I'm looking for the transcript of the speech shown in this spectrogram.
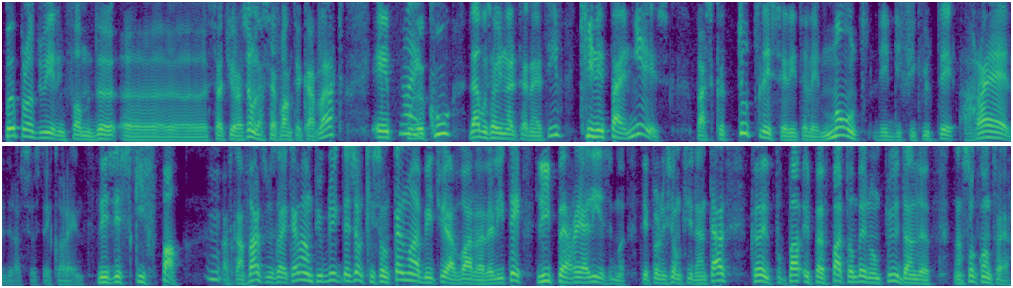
peut produire une forme de euh, saturation, la servante écarlate, et pour Ouais. le coup, là vous avez une alternative qui n'est pas niaise, parce que toutes les séries télé montrent les difficultés réelles de la société coréenne, les esquivent pas. Mm. Parce qu'en face, vous avez quand même un public de gens qui sont tellement habitués à voir la réalité, l'hyperréalisme des productions occidentales, qu'ils ne peuvent pas tomber non plus dans, le, dans son contraire.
